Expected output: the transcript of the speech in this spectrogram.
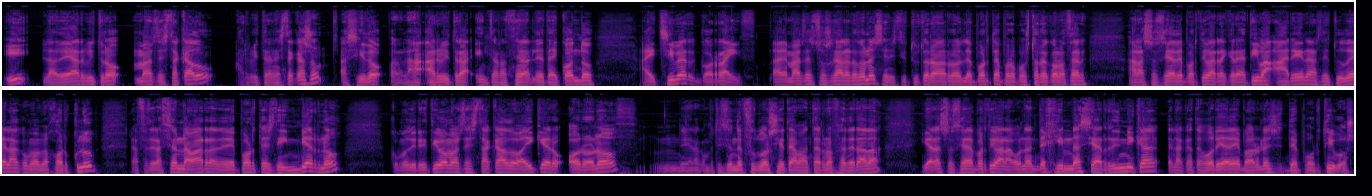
Y la de árbitro más destacado, árbitra en este caso, ha sido para la árbitra internacional de taekwondo, Aichiber Gorraiz. Además de estos galardones, el Instituto Navarro del Deporte ha propuesto reconocer a la Sociedad Deportiva Recreativa Arenas de Tudela como mejor club, la Federación Navarra de Deportes de Invierno, como directivo más destacado a Iker Oronoz, de la competición de fútbol 7 amateur no federada, y a la Sociedad Deportiva Laguna de Gimnasia Rítmica en la categoría de valores deportivos,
